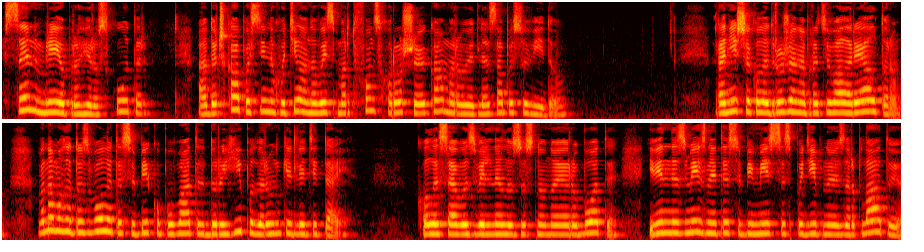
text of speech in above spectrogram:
Син мріяв про гіроскутер, а дочка постійно хотіла новий смартфон з хорошою камерою для запису відео. Раніше, коли дружина працювала ріелтором, вона могла дозволити собі купувати дорогі подарунки для дітей. Коли Севу звільнили з основної роботи, і він не зміг знайти собі місце з подібною зарплатою,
